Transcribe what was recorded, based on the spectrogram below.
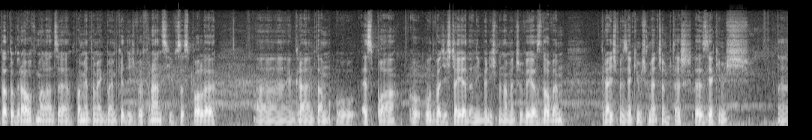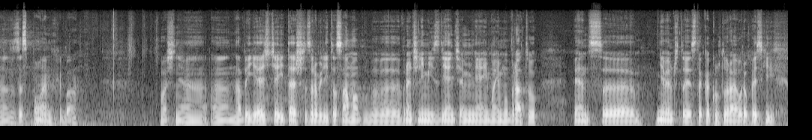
tato grał w Maladze. Pamiętam jak byłem kiedyś we Francji w zespole, grałem tam u Espoir, u U21 i byliśmy na meczu wyjazdowym. Graliśmy z jakimś meczem też, e, z jakimś e, zespołem chyba, właśnie e, na wyjeździe i też zrobili to samo. Wręczyli mi zdjęcie mnie i mojemu bratu, więc e, nie wiem, czy to jest taka kultura europejskich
